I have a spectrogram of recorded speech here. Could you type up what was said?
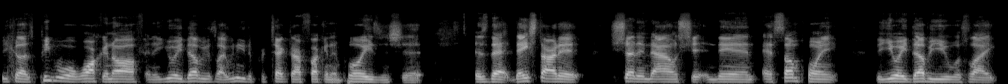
because people were walking off, and the UAW was like, "We need to protect our fucking employees and shit." Is that they started shutting down shit, and then at some point, the UAW was like,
